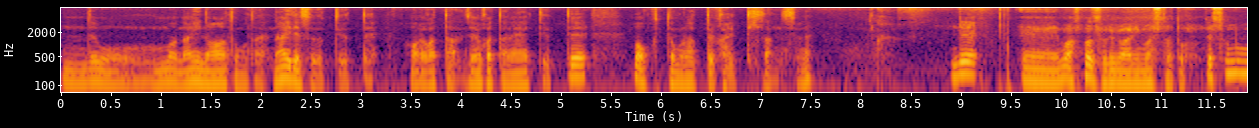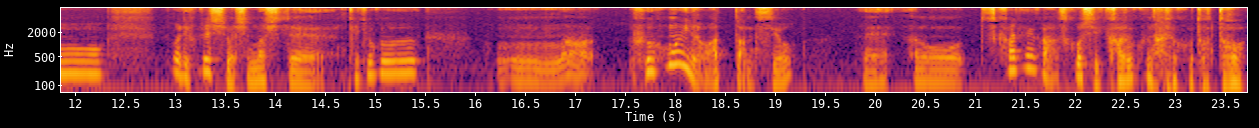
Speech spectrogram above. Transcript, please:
でもまあないなと思ったら「ないです」って言って「あよかったじゃあよかったね」って言って、まあ、送ってもらって帰ってきたんですよね。で、えーまあ、まずそれがありましたと。でそのリフレッシュはしまして結局、うん、まあ不本意ではあったんですよ。えー、あの疲れが少し軽くなることと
